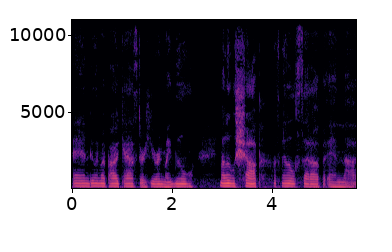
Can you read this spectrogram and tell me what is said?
and doing my podcast, or here in my little my little shop with my little setup and uh,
